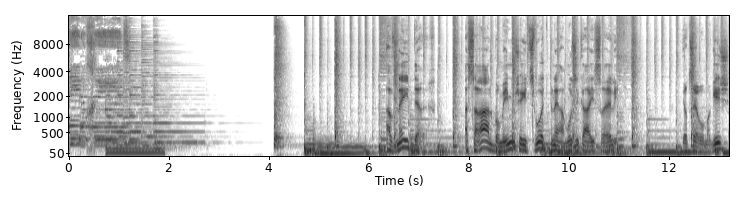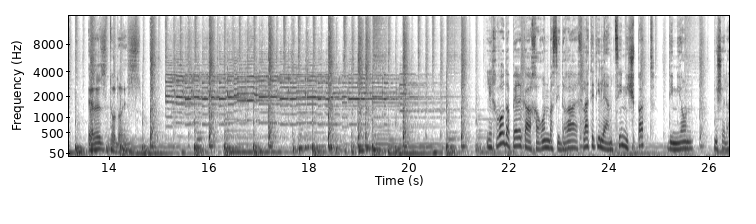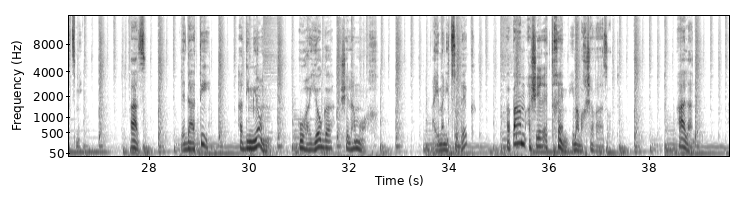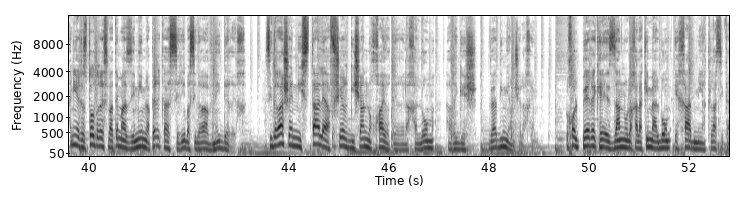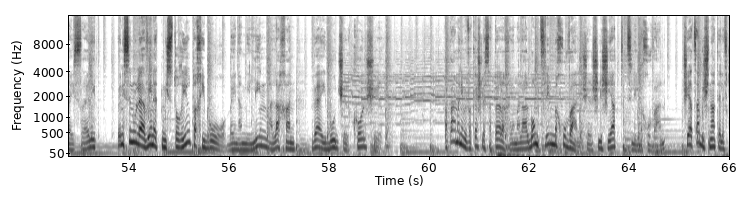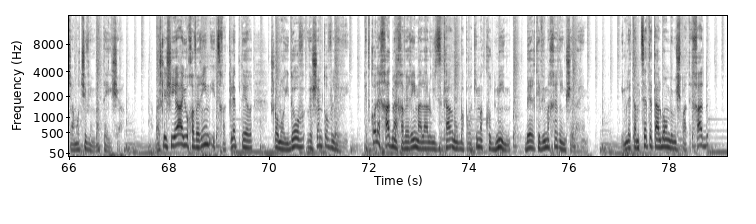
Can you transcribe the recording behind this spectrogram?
חינוכית. אבני דרך, עשרה אלבומים שעיצבו את פני המוזיקה הישראלית. יוצר ומגיש, ארז טודרס. לכבוד הפרק האחרון בסדרה החלטתי להמציא משפט דמיון משל עצמי. אז, לדעתי, הדמיון הוא היוגה של המוח. האם אני צודק? הפעם אשאיר אתכם עם המחשבה הזאת. אהלן, אני ארז טודרס ואתם מאזינים לפרק העשירי בסדרה אבני דרך. סדרה שניסתה לאפשר גישה נוחה יותר אל החלום, הרגש והדמיון שלכם. בכל פרק האזנו לחלקים מאלבום אחד מהקלאסיקה הישראלית, וניסינו להבין את מסתוריות החיבור בין המילים, הלחן והעיבוד של כל שיר. הפעם אני מבקש לספר לכם על האלבום צליל מכוון של שלישיית צליל מכוון, שיצא בשנת 1979. בשלישייה היו חברים יצחק קלפטר, שלמה ידוב ושם טוב לוי. את כל אחד מהחברים הללו הזכרנו בפרקים הקודמים בהרכבים אחרים שלהם. אם לתמצת את האלבום במשפט אחד,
